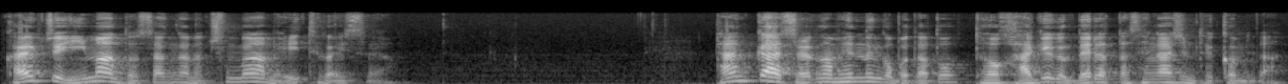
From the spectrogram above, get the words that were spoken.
가격적으로 2만원 더 싼 거는 충분한 메리트가 있어요. 단가 절감했는 것보다도 더 가격을 내렸다 생각하시면 될 겁니다.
